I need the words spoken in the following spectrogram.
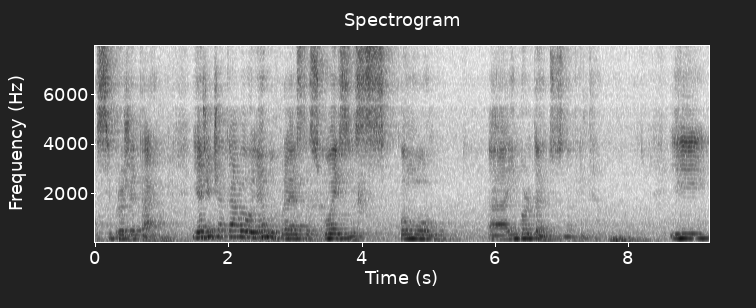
se projetar. E a gente acaba olhando para essas coisas como ah, importantes na vida. E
